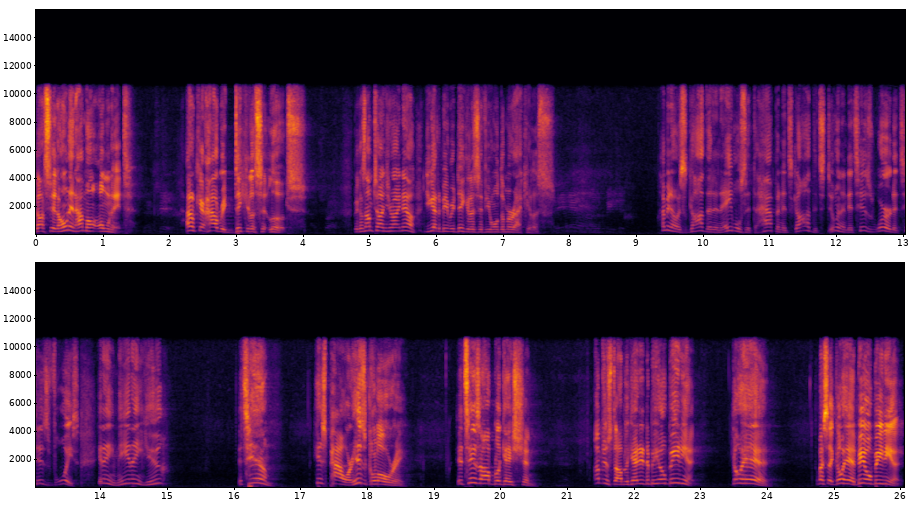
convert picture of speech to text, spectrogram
God said, Own it, I'm going to own it. I don't care how ridiculous it looks. Because I'm telling you right now, you got to be ridiculous if you want the miraculous. How many know it's God that enables it to happen? It's God that's doing it. It's His word, it's His voice. It ain't me, it ain't you. It's Him, His power, His glory. It's His obligation. I'm just obligated to be obedient. Go ahead. Somebody say, Go ahead, be obedient.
